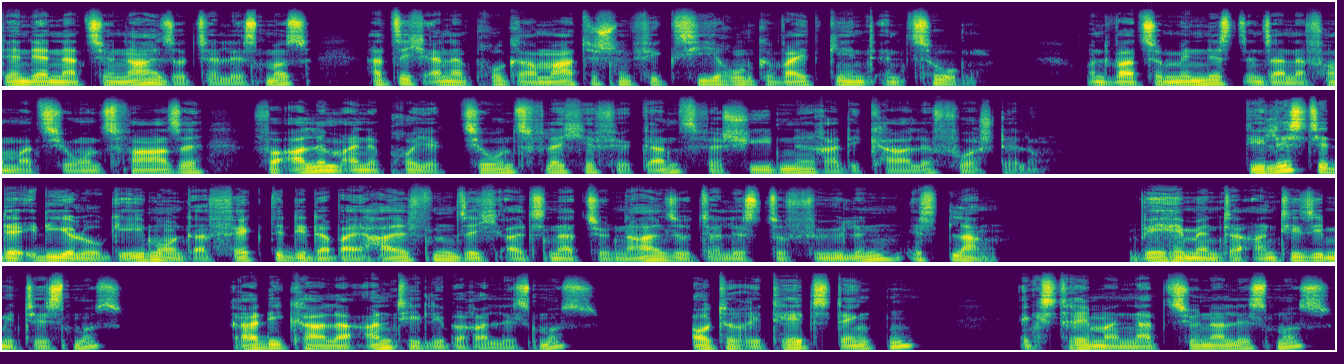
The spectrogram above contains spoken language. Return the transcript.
Denn der Nationalsozialismus hat sich einer programmatischen Fixierung weitgehend entzogen und war zumindest in seiner Formationsphase vor allem eine Projektionsfläche für ganz verschiedene radikale Vorstellungen. Die Liste der Ideologeme und Affekte, die dabei halfen, sich als Nationalsozialist zu fühlen, ist lang. Vehementer Antisemitismus, radikaler Antiliberalismus, Autoritätsdenken, extremer Nationalismus,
